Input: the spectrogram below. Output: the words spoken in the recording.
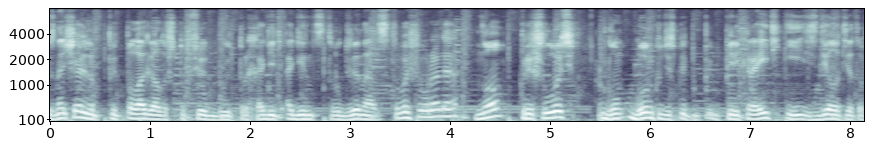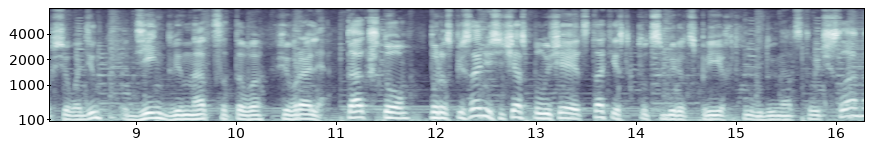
Изначально предполагалось, что все это будет проходить 11-12 февраля, но пришлось гонку действительно перекроить и сделать это все в один день 12 февраля. Так что по расписанию сейчас получается так, если кто-то соберется приехать в клуб 12 числа,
